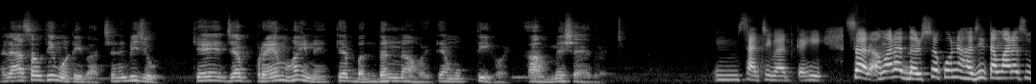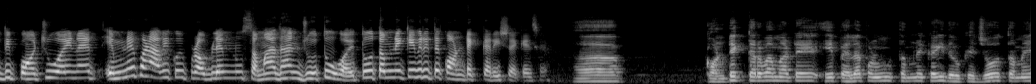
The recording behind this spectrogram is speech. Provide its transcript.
એટલે આ સૌથી મોટી વાત છે. અને બીજું કે જ્યાં પ્રેમ હોય ને ત્યાં બંધન ના હોય ત્યાં મુક્તિ હોય. આ હંમેશા યાદ રાખજો. સાચી વાત કહી. સર અમારા દર્શકોને હજી તમારા સુધી પહોંચવું હોય ને એમને પણ આવી કોઈ પ્રોબ્લેમનું સમાધાન જોતું હોય તો તમને કેવી રીતે કોન્ટેક્ટ કરી શકે છે? કોન્ટેક્ટ કરવા માટે એ પહેલાં પણ હું તમને કહી દઉં કે જો તમે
